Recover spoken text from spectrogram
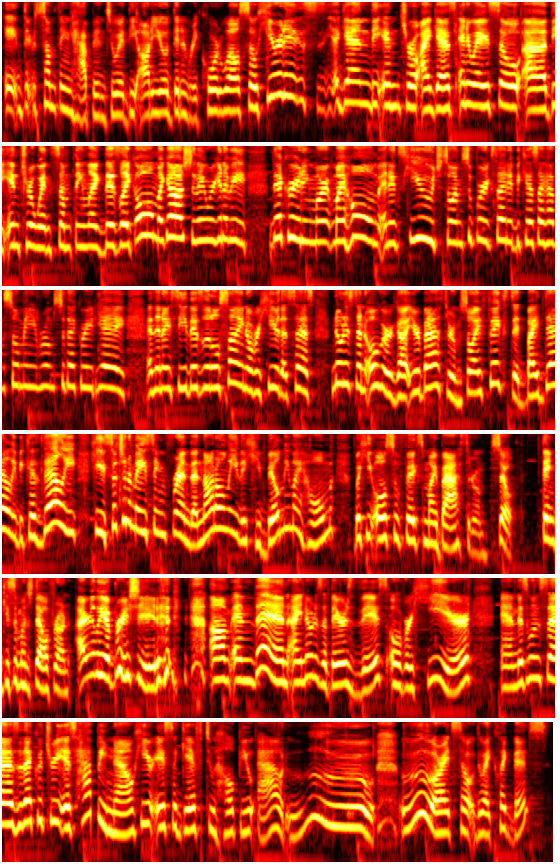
it, there, something happened to it. The audio didn't record well. So here it is again, the intro, I guess. Anyway, so uh, the intro went something like this, like, oh my gosh, today we're gonna be decorating my, my home and it's huge. So I'm super excited because I have so many rooms to decorate, yay. And then I see this little sign over here that says, notice an ogre got your bathroom. So I fixed it by Deli because Deli, he's such an amazing friend that not only did he build me my home, but he also fixed my bathroom. So Thank you so much, Delphron. I really appreciate it. Um, and then I noticed that there's this over here. And this one says, the Deku Tree is happy now. Here is a gift to help you out. Ooh. Ooh. All right, so do I click this?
